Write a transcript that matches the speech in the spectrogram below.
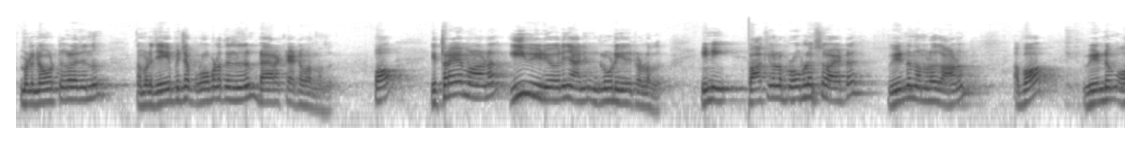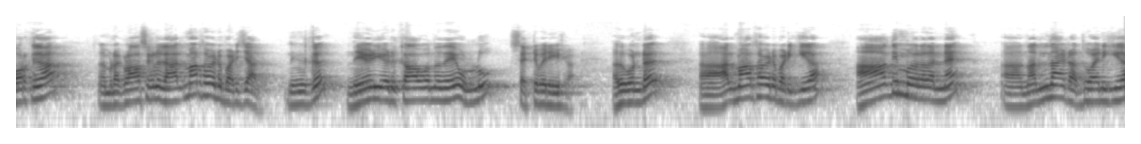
നമ്മുടെ നോട്ടുകളിൽ നിന്നും നമ്മൾ ജയിപ്പിച്ച പ്രോബ്ലത്തിൽ നിന്നും ഡയറക്റ്റായിട്ട് വന്നത്. അപ്പോൾ ഇത്രയുമാണ് ഈ വീഡിയോയിൽ ഞാൻ ഇൻക്ലൂഡ് ചെയ്തിട്ടുള്ളത്. ഇനി ബാക്കിയുള്ള പ്രോബ്ലംസുമായിട്ട് വീണ്ടും നമ്മൾ കാണും. അപ്പോൾ വീണ്ടും ഓർക്കുക നമ്മുടെ ക്ലാസ്സുകളിൽ ആത്മാർത്ഥമായിട്ട് പഠിച്ചാൽ നിങ്ങൾക്ക് നേടിയെടുക്കാവുന്നതേ ഉള്ളൂ സെറ്റ് പരീക്ഷ. അതുകൊണ്ട് ആത്മാർത്ഥമായിട്ട് പഠിക്കുക. ആദ്യം മുതൽ തന്നെ നന്നായിട്ട് അധ്വാനിക്കുക.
